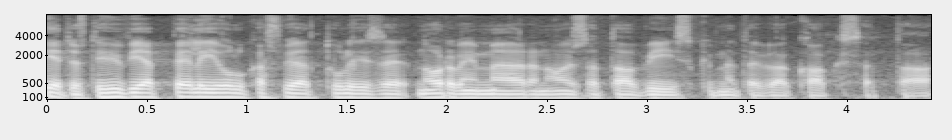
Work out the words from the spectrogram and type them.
Tietysti hyviä pelijulkaisuja tuli se normimäärä noin 150-200.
